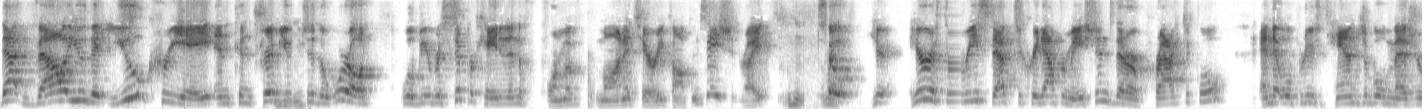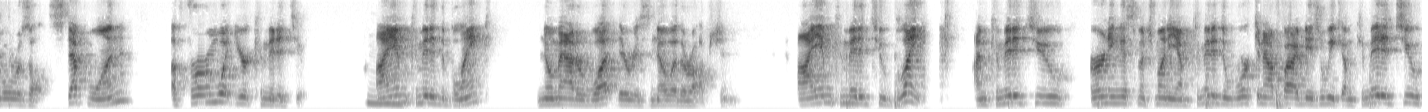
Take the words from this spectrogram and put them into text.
that value that you create and contribute Mhm. to the world will be reciprocated in the form of monetary compensation, right? Mhm. So here, here are three steps to create affirmations that are practical and that will produce tangible, measurable results. Step one, affirm what you're committed to. I am committed to blank. No matter what, there is no other option. I am committed to blank. I'm committed to earning this much money. I'm committed to working out five days a week. I'm committed to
